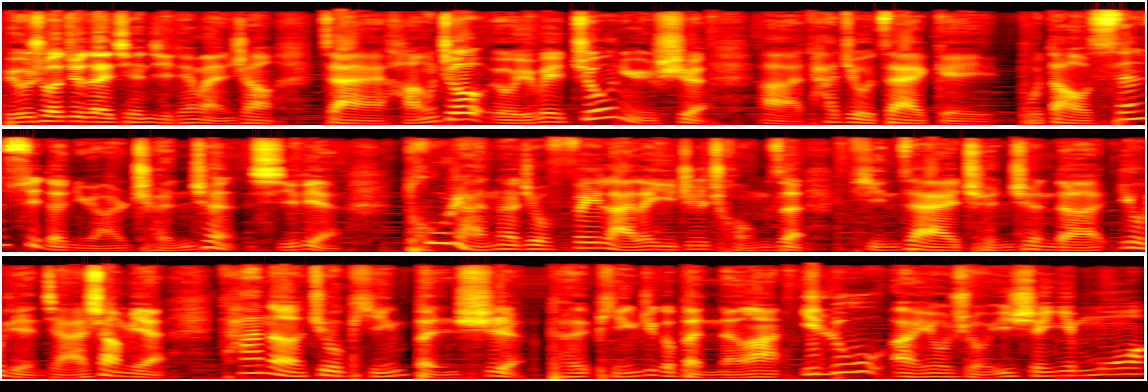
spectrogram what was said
比如说，就在前几天晚上，在杭州有一位周女士啊，她就在给不到三岁的女儿晨晨洗脸，突然呢就飞来了一只虫子，停在晨晨的右脸颊上面。她呢就凭本事，凭凭这个本能啊，一撸啊，用手一伸一摸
